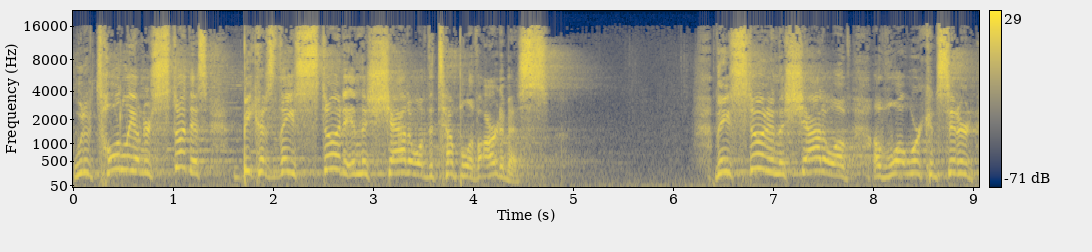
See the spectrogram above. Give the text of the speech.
would have totally understood this because they stood in the shadow of the temple of Artemis. They stood in the shadow of, of what were considered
